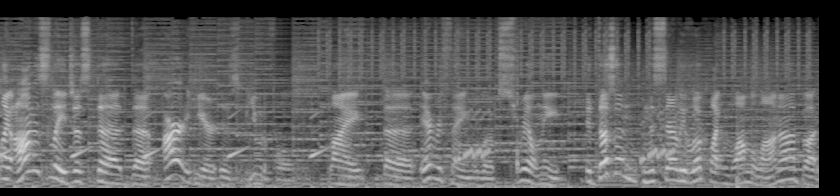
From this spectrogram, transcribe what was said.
Like, honestly, just the, the art here is beautiful. Like, the everything looks real neat. It doesn't necessarily look like La Mulana, but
